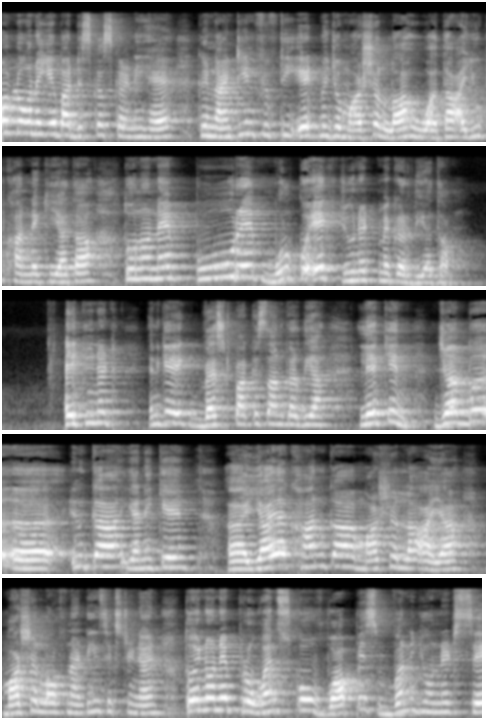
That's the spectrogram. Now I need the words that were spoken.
हम लोगों ने ये बात डिस्कस करनी है कि 1958 में जो मार्शल लॉ हुआ था अयूब खान ने किया था तो उन्होंने पूरे मुल्क को एक यूनिट में कर दिया था एक यूनिट यानी कि एक वेस्ट पाकिस्तान कर दिया लेकिन जब इनका यानी कि याया खान का मार्शल लॉ आया मार्शल लॉ ऑफ़ 1969 तो इन्होंने प्रोवेंस को वापस वन यूनिट से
